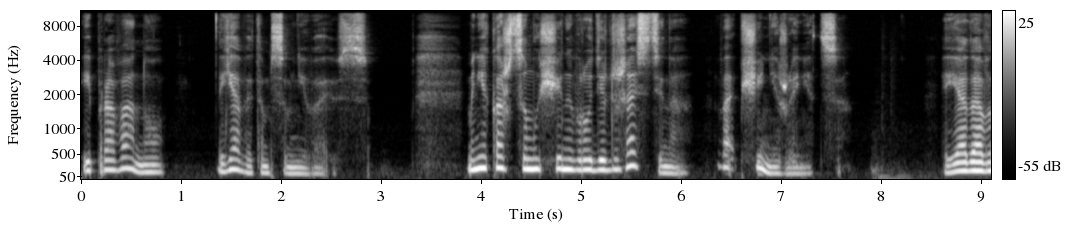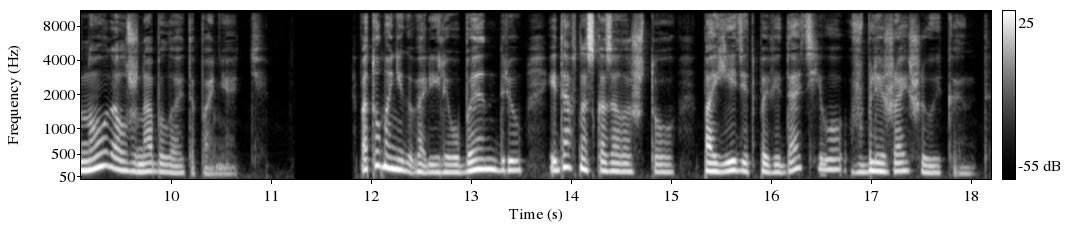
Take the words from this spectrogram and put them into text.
и права, но я в этом сомневаюсь. Мне кажется, мужчины вроде Джастина вообще не женятся. Я давно должна была это понять. Потом они говорили об Эндрю, и Дафна сказала, что поедет повидать его в ближайший уикенд.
